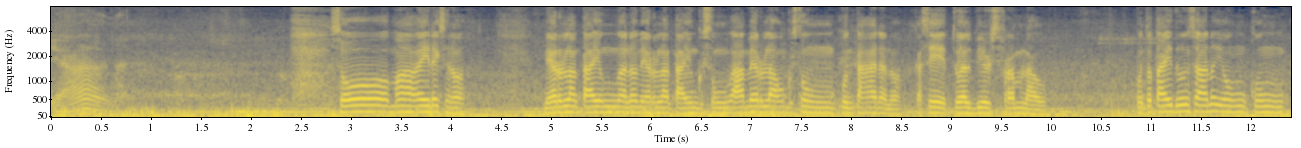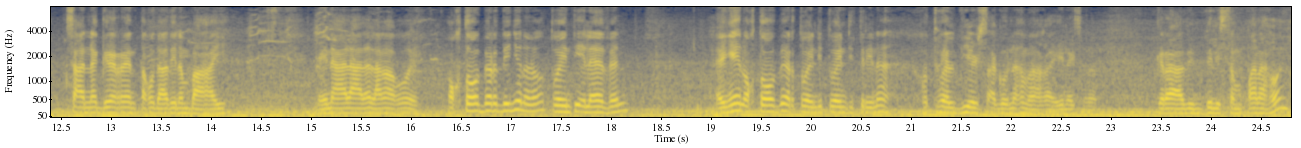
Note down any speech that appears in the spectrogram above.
Yan. So, mga kainags, ano, meron lang tayong ano, meron lang tayong gustong ah, meron lang akong gustong puntahan ano kasi 12 years from now. Punta tayo doon sa ano yung kung saan nagre-rent ako dati ng bahay. May naalala lang ako eh. October din yun ano, 2011. Eh ngayon October 2023 na. O 12 years ago na mga kainags ano. Grabe bilis ng panahon.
